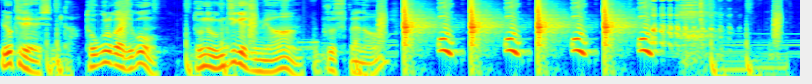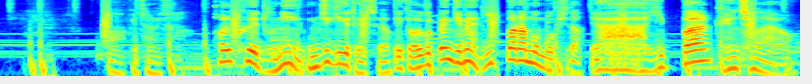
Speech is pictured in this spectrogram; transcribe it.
이렇게 되어 있습니다. 도구를 가지고 눈을 움직여주면 이 브루스 배너 헐크의 눈이 움직이게 돼 있어요. 이렇게 얼굴 뺀 김에 이빨 한번 봅시다. 야 이빨 괜찮아요.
